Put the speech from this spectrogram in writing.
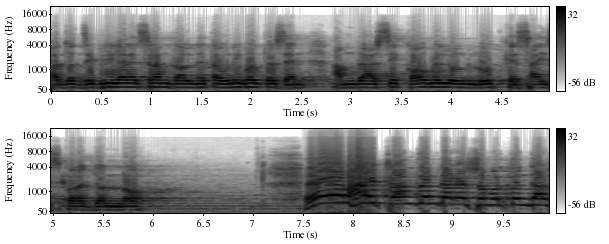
হজরত জিবরিল আলাইসালাম দল নেতা, উনি বলতেছেন, আমরা আসছি কৌমে লুতকে সাইজ করার জন্য। এ ভাই ট্রান্সজেন্ডারের সমর্থন যার,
